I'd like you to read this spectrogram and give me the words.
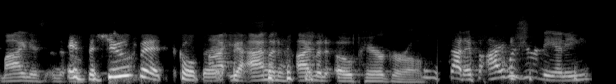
mine is an. If the shoe fits, Colton. I, yeah, I'm an I'm an au pair girl. God, if I was your nanny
